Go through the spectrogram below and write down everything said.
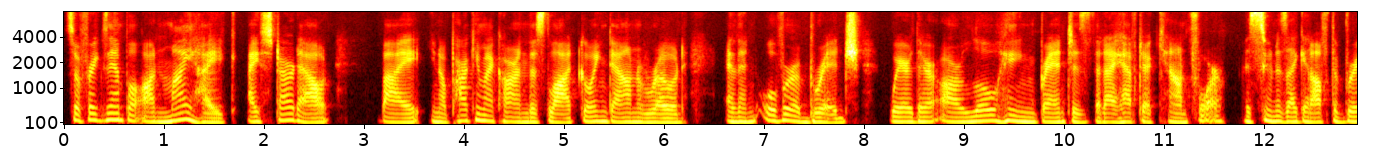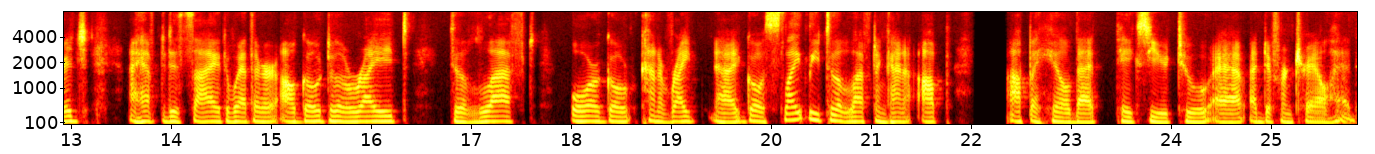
So for example, on my hike, I start out by, you know, parking my car in this lot, going down a road and then over a bridge where there are low hanging branches that I have to account for. As soon as I get off the bridge, I have to decide whether I'll go to the right, to the left, or go kind of right, uh, go slightly to the left and kind of up, up a hill that takes you to a, a different trailhead.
